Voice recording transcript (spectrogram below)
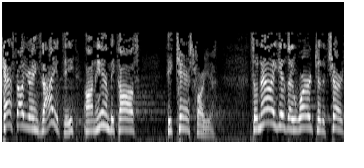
Cast all your anxiety on him because he cares for you. So now he gives a word to the church.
